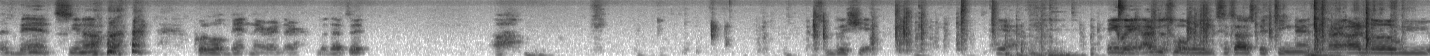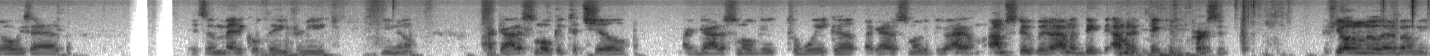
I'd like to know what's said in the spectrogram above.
It's dense, you know. Put a little dent in there right there, but that's it. Oh. Some good shit. Yeah. Anyway, I've been smoking weed since I was 15, man. I, I love weed, always have. It's a medical thing for me, you know. I gotta smoke it to chill. I gotta smoke it to wake up. I gotta smoke it to. I. I'm stupid. I'm addicted. I'm an addicted person. If y'all don't know that about me,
